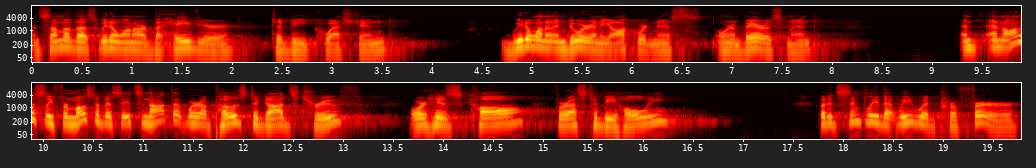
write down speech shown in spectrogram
and some of us, we don't want our behavior to be questioned. We don't want to endure any awkwardness or embarrassment. And, and honestly, for most of us, it's not that we're opposed to God's truth or His call for us to be holy, but it's simply that we would prefer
